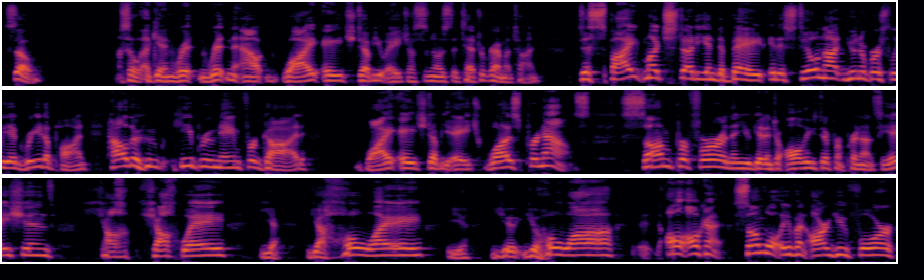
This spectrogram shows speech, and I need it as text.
So so again, written, written out YHWH, also known as the Tetragrammaton. Despite much study and debate, it is still not universally agreed upon how the Hebrew name for God, YHWH, was pronounced. Some prefer, and then you get into all these different pronunciations, Yahweh, Yahweh, Yehovah, all, all kind. Some will even argue for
